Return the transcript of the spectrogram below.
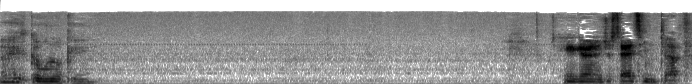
Oh, it's going okay. So you're going to just add some depth.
